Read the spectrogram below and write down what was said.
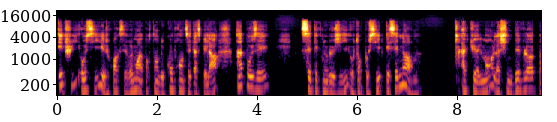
et puis aussi, et je crois que c'est vraiment important de comprendre cet aspect-là, imposer ces technologies autant que possible et ces normes. Actuellement, la Chine développe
